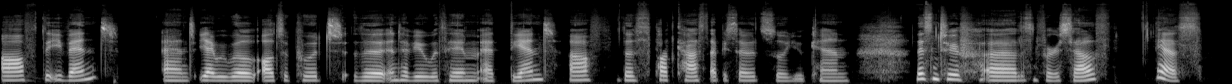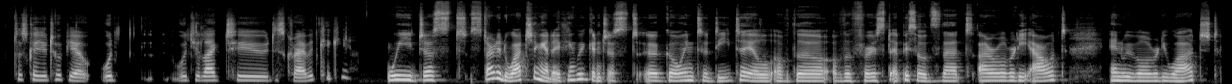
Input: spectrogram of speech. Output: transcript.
of the event. And yeah, we will also put the interview with him at the end of this podcast episode, so you can listen to uh, listen for yourself. Yes, Tuska Utopia. Would would you like to describe it, Kiki? we just started watching it. I think we can just uh, go into detail of the of the first episodes that are already out and we've already watched.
